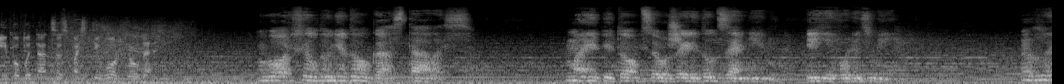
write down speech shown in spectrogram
и попытаться спасти Ворфилда. Ворфилду недолго осталось. Мои питомцы уже идут за ним и его людьми. Вы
